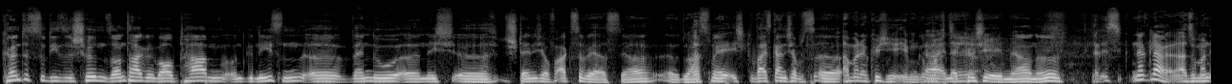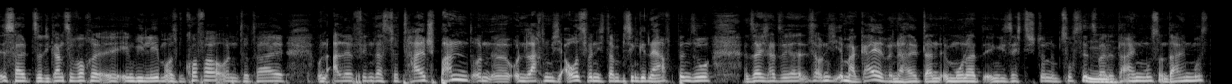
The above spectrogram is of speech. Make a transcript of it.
könntest du diese schönen Sonntage überhaupt haben und genießen, äh, wenn du äh, nicht äh, ständig auf Achse wärst, ja. Äh, Du hast mir, ich weiß gar nicht, ob es äh? Haben wir in der Küche eben gemacht. ja, in der Küche eben, ja, ne? Das ist, na klar, also man ist halt so die ganze Woche äh, irgendwie Leben aus dem Koffer und total, und alle finden das total spannend und, äh, und lachen mich aus, wenn ich da ein bisschen genervt bin, so. Dann sage ich halt so, ja, ist auch nicht immer geil, wenn du halt dann im Monat irgendwie 60 Stunden im Zug sitzt, Mhm. weil du dahin musst und dahin musst,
